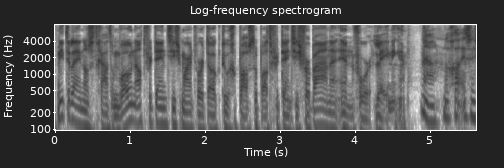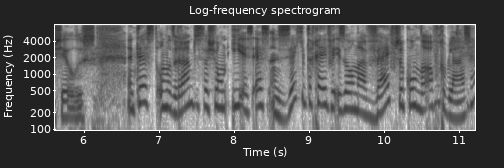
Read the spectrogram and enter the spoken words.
Niet alleen als het gaat om woonadvertenties, maar het wordt ook toegepast op advertenties voor banen en voor leningen. Nou, nogal essentieel dus. Een test om het ruimtestation ISS een zetje te geven is al na vijf seconden afgeblazen.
